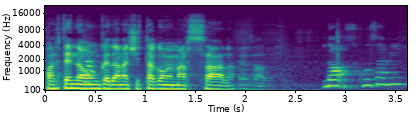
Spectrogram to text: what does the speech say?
Partendo comunque da una città come Marsala. Esatto. No, scusami.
